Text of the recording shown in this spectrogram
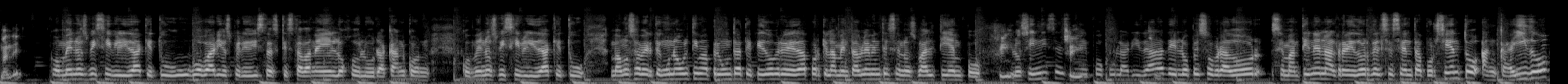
¿Mande? Con menos visibilidad que tú. Hubo varios periodistas que estaban ahí en el ojo del huracán con, con menos visibilidad que tú. Vamos a ver, tengo una última pregunta, te pido brevedad porque lamentablemente se nos va el tiempo. Los índices de popularidad de López Obrador se mantienen alrededor del 60%, han caído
